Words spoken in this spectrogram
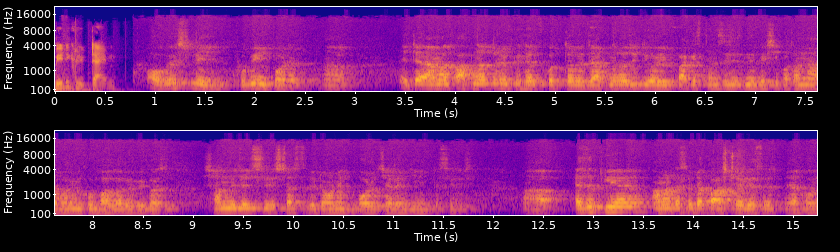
BD cric time. Obviously খুবই ইম্পর্টেন্ট এটা আমার আপনাদের একটু হেল্প করতে হবে যে আপনারা যদি ওই পাকিস্তান সিরিজ নিয়ে বেশি কথা না বলেন, খুব ভালো হবে বিকজ সামনে যে সিরিজটা আসছে, এটা অনেক বড় চ্যালেঞ্জিং একটা সিরিজ অ্যাজ এ প্লেয়ার আমার কাছে ওটা ফাস্ট হয়ে গেছে। এখন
